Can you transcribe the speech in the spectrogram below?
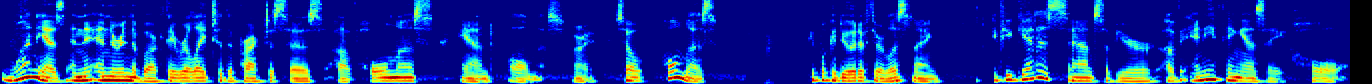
one is, and, and they're in the book, they relate to the practices of wholeness and allness. All right. So, wholeness, people could do it if they're listening. If you get a sense of your of anything as a whole,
